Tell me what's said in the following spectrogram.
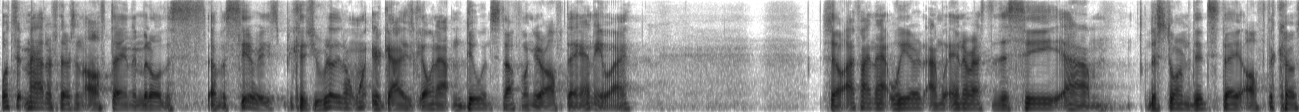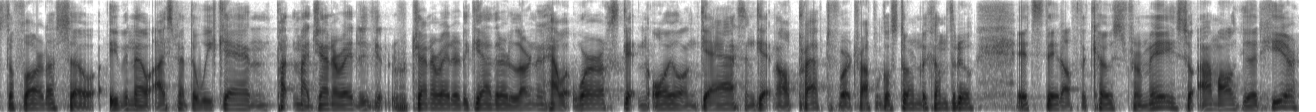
what's it matter if there's an off day in the middle of this of a series? Because you really don't want your guys going out and doing stuff on your off day anyway. So I find that weird. I'm interested to see um, the storm did stay off the coast of Florida, so even though I spent the weekend putting my generator generator together, learning how it works, getting oil and gas, and getting all prepped for a tropical storm to come through, it stayed off the coast for me, so I'm all good here.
